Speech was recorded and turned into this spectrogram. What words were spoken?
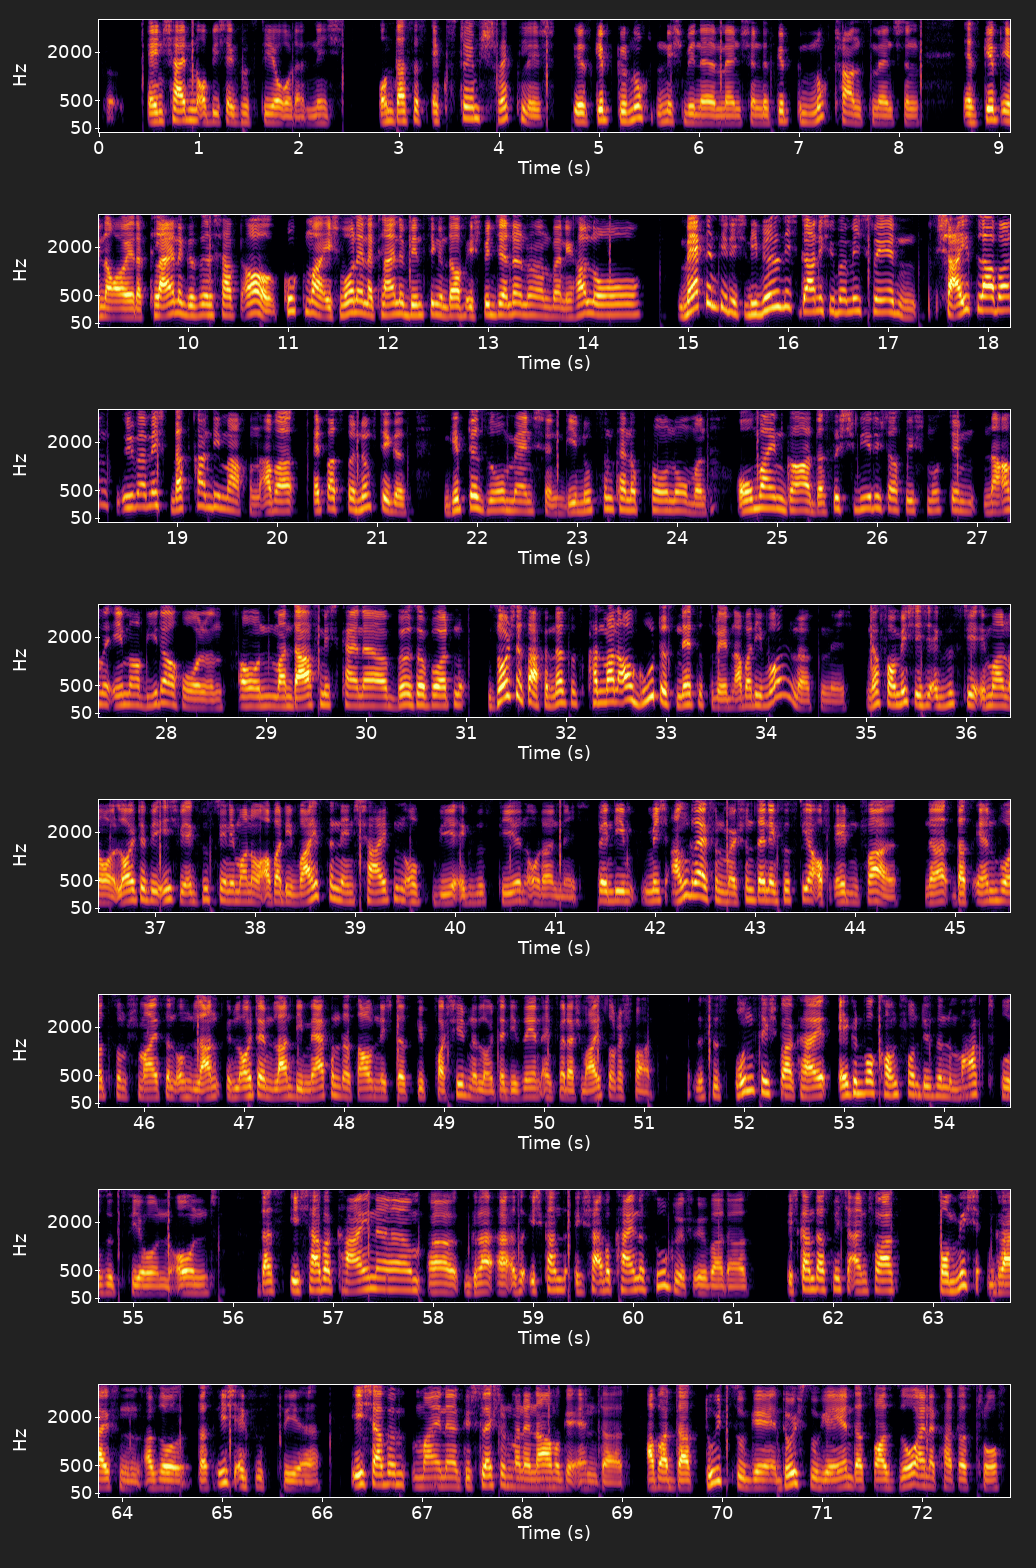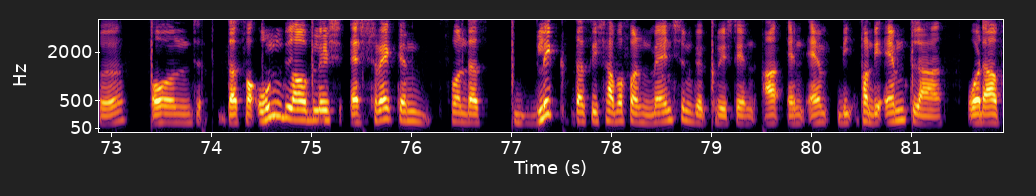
entscheiden, ob ich existiere oder nicht. Und das ist extrem schrecklich. Es gibt genug nicht-binäre Menschen, es gibt genug Trans-Menschen, es gibt in eurer kleinen Gesellschaft auch. Guck mal, ich wohne in einer kleinen winzigen Dorf. Ich bin genderneutral. Hallo. Merken die nicht, die will nicht gar nicht über mich reden. Scheiß labern über mich, das kann die machen, aber etwas Vernünftiges. Gibt es so Menschen, die nutzen keine Pronomen? Oh mein Gott, das ist schwierig, dass ich muss den Namen immer wiederholen und man darf nicht keine böse Worte. Solche Sachen, ne? das kann man auch Gutes, Nettes reden, aber die wollen das nicht. Ne, für mich, ich existiere immer noch. Leute wie ich, wir existieren immer noch, aber die Weißen entscheiden, ob wir existieren oder nicht. Wenn die mich angreifen möchten, dann existiere auf jeden Fall ne, das N-Wort zum Schmeißen und Land, Leute im Land, die merken das auch nicht. Es gibt verschiedene Leute, die sehen entweder weiß oder schwarz. Das ist Unsichtbarkeit. Irgendwo kommt von diesen Marktpositionen und dass ich habe keine, äh, also ich kann, ich habe keinen Zugriff über das. Ich kann das nicht einfach von mich greifen, also dass ich existiere. Ich habe meine Geschlecht und meine Name geändert. Aber das durchzugehen, durchzugehen, das war so eine Katastrophe. Und das war unglaublich erschreckend von das Blick, das ich habe von Menschen gekriegt, in, in, von den Ämtler oder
